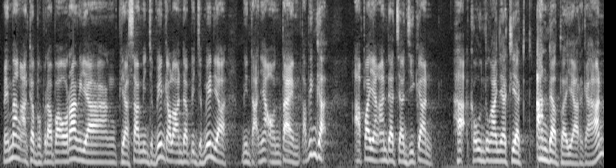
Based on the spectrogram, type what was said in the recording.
Memang ada beberapa orang yang biasa minjemin, kalau Anda pinjemin ya mintanya on time, tapi enggak apa yang Anda janjikan, hak keuntungannya dia Anda bayarkan,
